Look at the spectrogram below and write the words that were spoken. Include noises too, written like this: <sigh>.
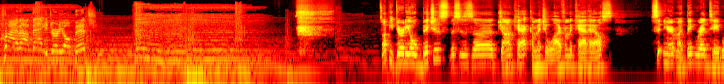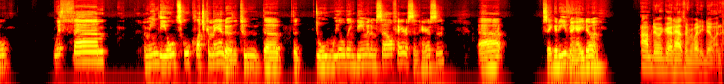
Cry about that, you dirty old bitch. What's up, you dirty old bitches? This is uh, John Cat coming at you live from the cat house. Sitting here at my big red table with, um, I mean, the old school clutch commando, the two, the the dual wielding demon himself, Harrison. Harrison, uh, say good evening. How you doing? I'm doing good. How's everybody doing?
